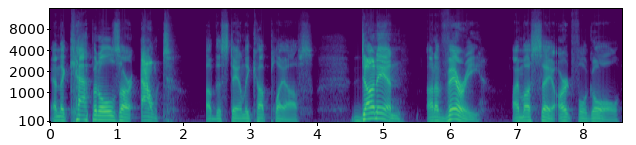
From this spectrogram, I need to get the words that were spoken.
And the Capitals are out of the Stanley Cup playoffs. Done in on a very, I must say, artful goal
